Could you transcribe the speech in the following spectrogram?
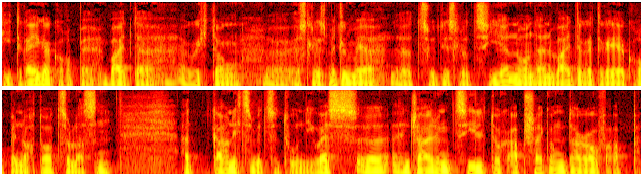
die Trägergruppe weiter Richtung äh, östliches Mittelmeer äh, zu dislozieren und eine weitere Trägergruppe noch dort zu lassen, hat gar nichts damit zu tun. Die US-Entscheidung zielt durch Abschreckung darauf ab,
